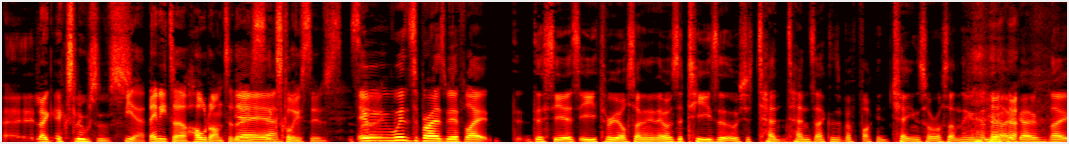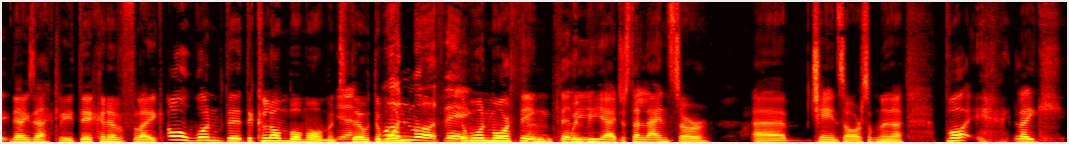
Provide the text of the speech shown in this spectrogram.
uh, like exclusives. Yeah, they need to hold on to those Yeah, yeah. exclusives. It, so- it wouldn't surprise me if, like, th- this year's E3 or something, there was a teaser that was just 10, 10 seconds of a fucking chainsaw or something and then the logo. Like, Yeah, exactly. They kind of like oh one the the Columbo moment. Yeah. The the one, one, more thing. the one more thing will be yeah just a lancer uh chainsaw or something like that. But like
